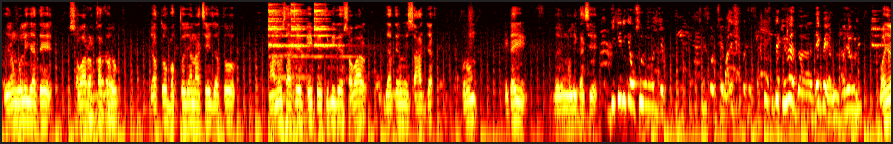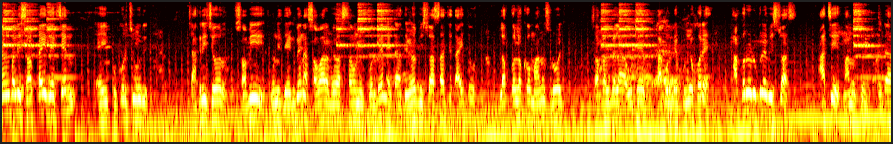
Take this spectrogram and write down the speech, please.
বজরংবলী যাতে সবার রক্ষা করুক। যত ভক্তজন আছে যত মানুষ আছে এই পৃথিবীতে সবার যাতে উনি সাহায্য করুন এটাই বজরংবলীর কাছে। দিকে দিকে ওষুধ দেখবে সবটাই দেখছেন এই পুকুর চুর চাকরি চোর সবই উনি দেখবেন আর সবার ব্যবস্থা উনি করবেন এটা দৃঢ় বিশ্বাস আছে তাই তো লক্ষ লক্ষ মানুষ রোজ সকালবেলা উঠে ঠাকুরকে পুজো করে ঠাকুরের উপরে বিশ্বাস আছে মানুষের। এটা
